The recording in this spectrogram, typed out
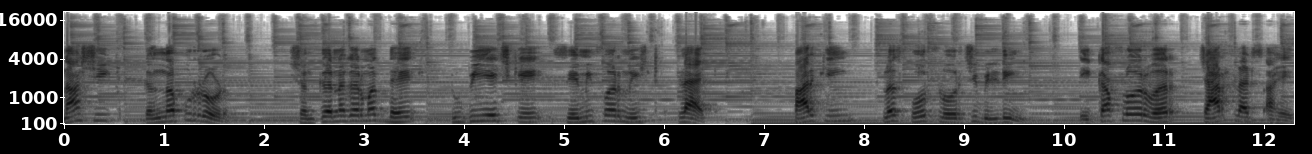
नाशिक गंगापूर रोड शंकरनगरमध्ये two B H K semi furnished flat parking plus four फ्लोअरची बिल्डिंग एका फ्लोअरवर चार फ्लॅट्स आहेत.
